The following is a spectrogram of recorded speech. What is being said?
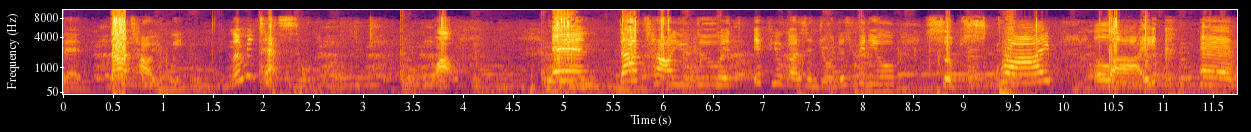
get it. That's how you wait. Let me test. Wow. And that's how you do it. If you guys enjoyed this video, subscribe, like, and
